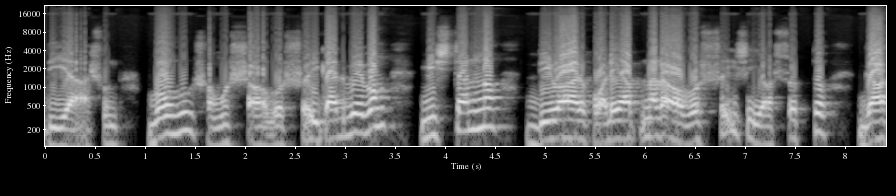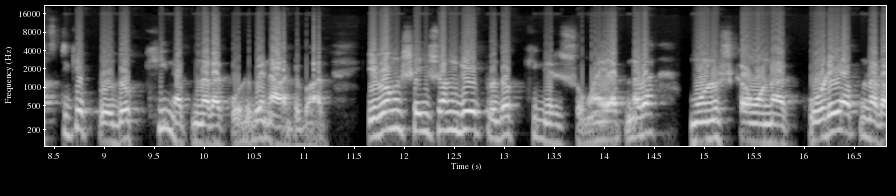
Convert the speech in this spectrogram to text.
দিয়ে আসুন। বহু সমস্যা অবশ্যই কাটবে এবং মিষ্টান্ন দেওয়ার পরে আপনারা অবশ্যই সেই অশ্বত্থ গাছটিকে প্রদক্ষিণ আপনারা করবেন আটবার এবং সেই সঙ্গে প্রদক্ষিণের সময় আপনারা মনস্কামনা করে আপনারা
